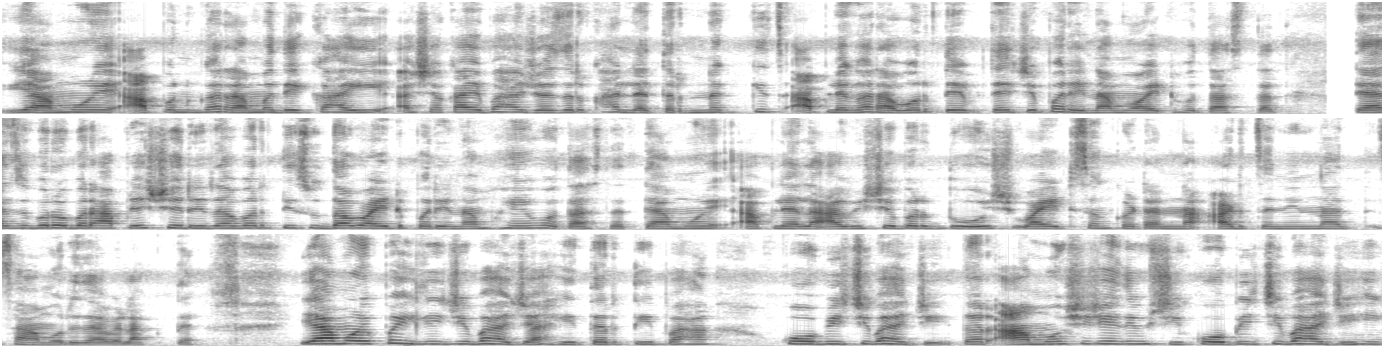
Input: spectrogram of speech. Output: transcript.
यामुळे आपण घरामध्ये काही अशा काही भाज्या जर खाल्ल्या तर नक्कीच आपल्या घरावर ते त्याचे परिणाम वाईट होत असतात. त्याचबरोबर आपल्या शरीरावरती सुद्धा वाईट परिणाम हे होत असतात. त्यामुळे आपल्याला आयुष्यभर दोष वाईट संकटांना अडचणींना सामोरे जावं लागतं. यामुळे पहिली जी भाजी आहे तर ती पहा कोबीची भाजी. तर आमोशीच्या दिवशी कोबीची भाजी ही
